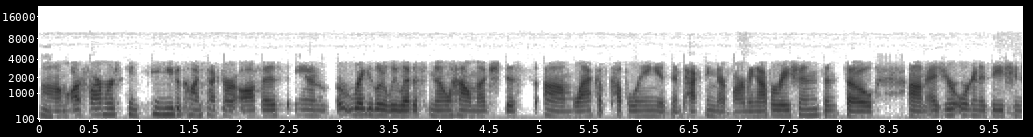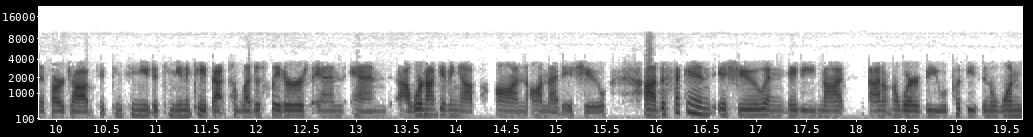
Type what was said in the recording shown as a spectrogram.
Um, our farmers continue to contact our office and regularly let us know how much this um, lack of coupling is impacting their farming operations. And so, um, as your organization, it's our job to continue to communicate that to legislators, and and uh, we're not giving up on on that issue. Uh, the second issue, and maybe not, I don't know where you would put these in one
